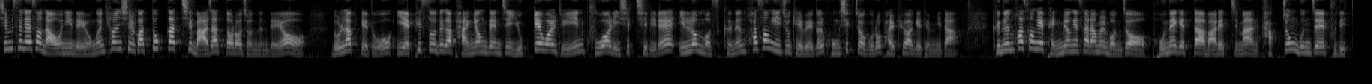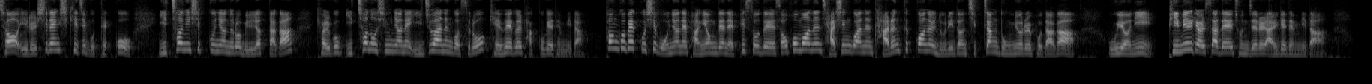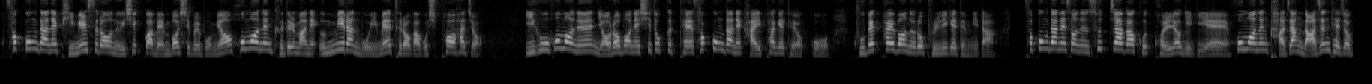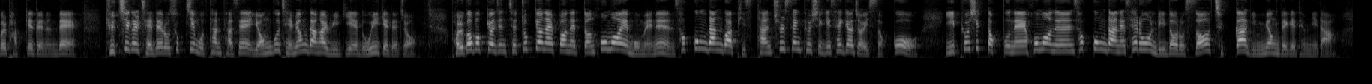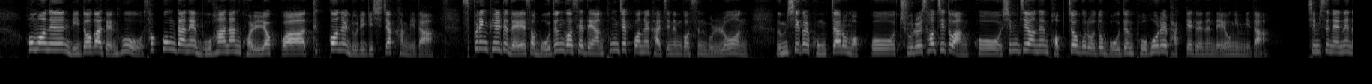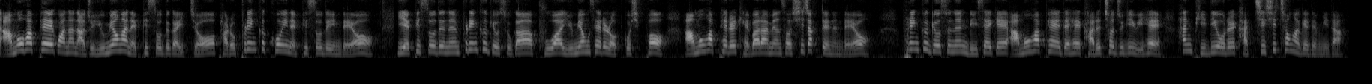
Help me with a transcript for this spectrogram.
심슨에서 나온 이 내용은 현실과 똑같이 맞아떨어졌는데요. 놀랍게도 이 에피소드가 방영된 지 6개월 뒤인 9월 27일에 일론 머스크는 화성 이주 계획을 공식적으로 발표하게 됩니다. 그는 화성에 100명의 사람을 먼저 보내겠다 말했지만 각종 문제에 부딪혀 이를 실행시키지 못했고 2029년으로 밀렸다가 결국 2050년에 이주하는 것으로 계획을 바꾸게 됩니다. 1995년에 방영된 에피소드에서 호머는 자신과는 다른 특권을 누리던 직장 동료를 보다가 우연히 비밀 결사대의 존재를 알게 됩니다. 석공단의 비밀스러운 의식과 멤버십을 보며 호머는 그들만의 은밀한 모임에 들어가고 싶어 하죠. 이후 호머는 여러 번의 시도 끝에 석공단에 가입하게 되었고 908번으로 불리게 됩니다. 석공단에서는 숫자가 곧 권력이기에 호머는 가장 낮은 대접을 받게 되는데 규칙을 제대로 숙지 못한 탓에 영구 제명당할 위기에 놓이게 되죠. 벌거벗겨진 채 쫓겨날 뻔했던 호머의 몸에는 석공단과 비슷한 출생 표식이 새겨져 있었고 이 표식 덕분에 호머는 석공단의 새로운 리더로서 즉각 임명되게 됩니다. 호머는 리더가 된 후 석공단의 무한한 권력과 특권을 누리기 시작합니다. 스프링필드 내에서 모든 것에 대한 통제권을 가지는 것은 물론 음식을 공짜로 먹고 줄을 서지도 않고 심지어는 법적으로도 모든 보호를 받게 되는 내용입니다. 심슨에는 암호화폐에 관한 아주 유명한 에피소드가 있죠. 바로 프링크 코인 에피소드인데요. 이 에피소드는 프링크 교수가 부와 유명세를 얻고 싶어 암호화폐를 개발하면서 시작되는데요. 프링크 교수는 리색의 암호화폐에 대해 가르쳐 주기 위해 한 비디오를 같이 시청하게 됩니다.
